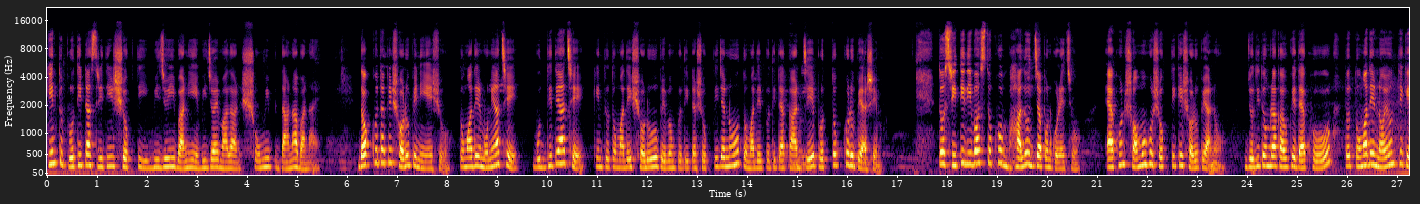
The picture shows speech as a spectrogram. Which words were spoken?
কিন্তু প্রতিটা স্মৃতির শক্তি বিজয়ী বানিয়ে বিজয়মালার সমীপ দানা বানায়। দক্ষতাকে স্বরূপে নিয়ে এসো। তোমাদের মনে আছে? বুদ্ধিতে আছে? কিন্তু তোমাদের স্বরূপ এবং প্রতিটা শক্তি যেন তোমাদের প্রতিটা কার্যে প্রত্যক্ষ রূপে আসে। তো স্মৃতি দিবস তো খুব ভালো উদযাপন করেছ। এখন সমূহ শক্তিকে স্বরূপে আনো। যদি তোমরা কাউকে দেখো তো তোমাদের নয়ন থেকে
